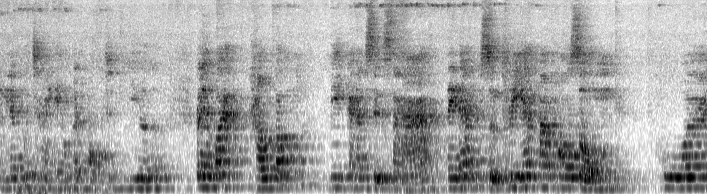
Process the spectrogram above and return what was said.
นี้แล้วผู้ชายในห้องกันมองฉันเยอะ แปลว่าเขาต้องมีการศึกษาในด้านสุนทรียมาพอสมควร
